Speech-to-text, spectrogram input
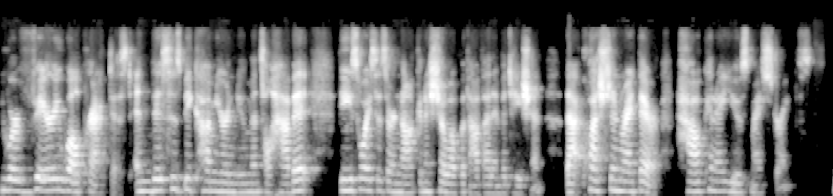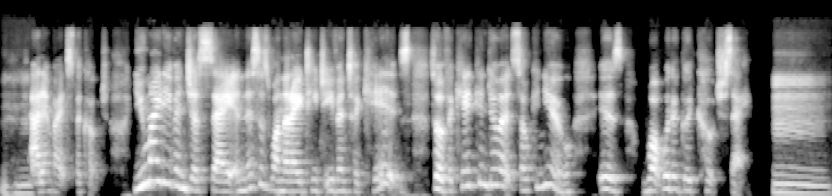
you are very well practiced and this has become your new mental habit these voices are not going to show up without that invitation that question right there how can i use my strengths mm-hmm. that invites the coach. You might even just say and this is one that i teach even to kids so if a kid can do it so can you is what would a good coach say? Mm.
